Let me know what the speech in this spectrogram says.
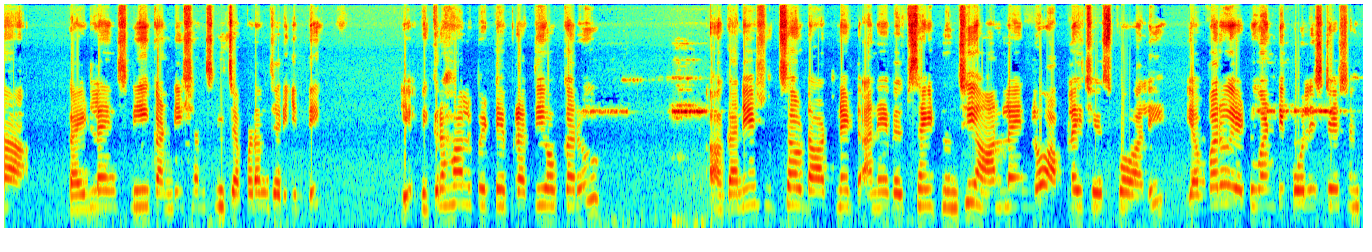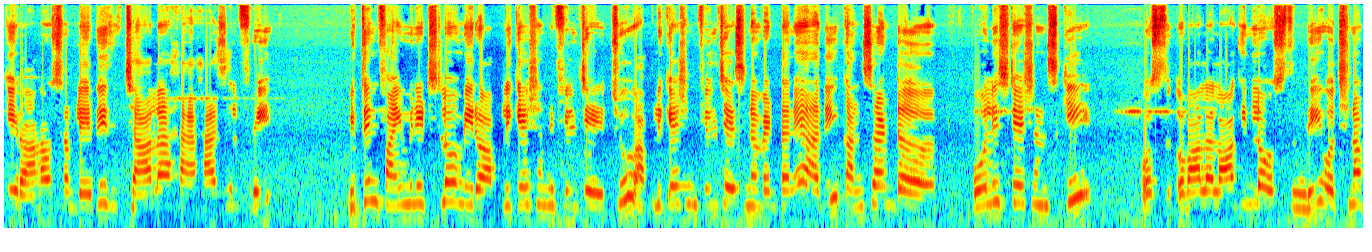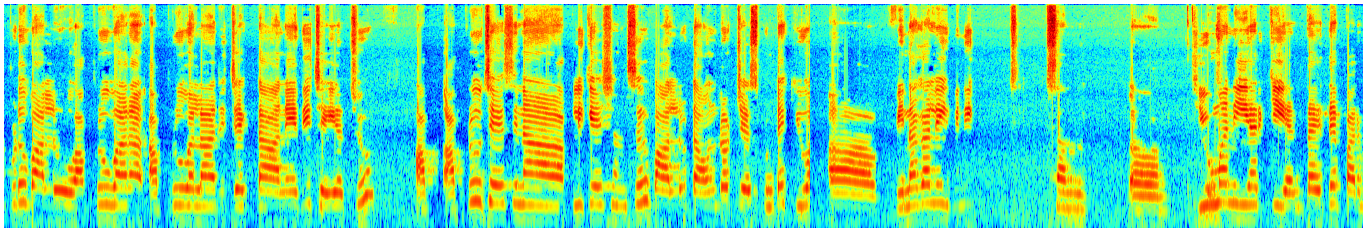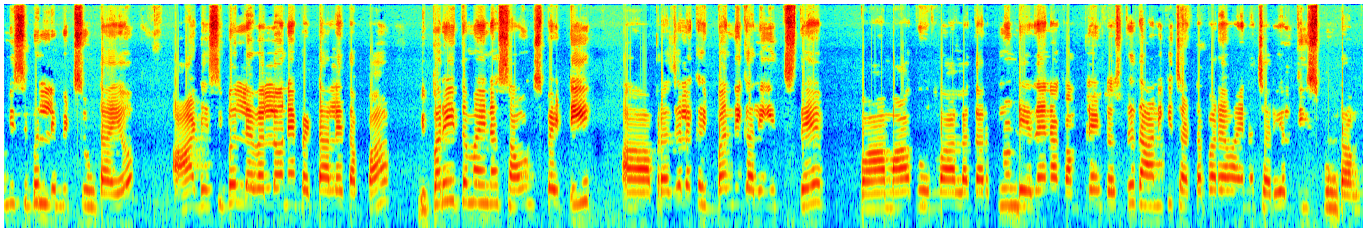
గైడ్ లైన్స్ని కండిషన్స్ని చెప్పడం జరిగింది. విగ్రహాలు పెట్టే ప్రతి ఒక్కరూ గణేష్ ఉత్సవ్ డాట్ నెట్ అనే వెబ్సైట్ నుంచి ఆన్లైన్లో అప్లై చేసుకోవాలి. ఎవ్వరు ఎటువంటి పోలీస్ స్టేషన్కి రానవసరం లేదు. ఇది చాలా hassle free with in five మినిట్స్లో మీరు అప్లికేషన్ని ఫిల్ చేయొచ్చు. అప్లికేషన్ ఫిల్ చేసిన వెంటనే అది కన్సర్న్డ్ పోలీస్ స్టేషన్స్కి వాళ్ళ లాగిన్లో వస్తుంది. వచ్చినప్పుడు వాళ్ళు అప్రూవల్ అప్రూవల్ రిజెక్ట్ అనేది చేయొచ్చు. అప్రూవ్ చేసిన అప్లికేషన్స్ వాళ్ళు డౌన్లోడ్ చేసుకుంటే క్యూ వినగలి విని సమ్ హ్యూమన్ ఇయర్కి ఎంతైతే పర్మిసిబుల్ లిమిట్స్ ఉంటాయో ఆ డెసిబుల్ లెవెల్లోనే పెట్టాలే తప్ప విపరీతమైన సౌండ్స్ పెట్టి ఆ ప్రజలకు ఇబ్బంది కలిగిస్తే మాకు వాళ్ళ తరపు నుండి ఏదైనా కంప్లైంట్ వస్తే దానికి చట్టపరమైన చర్యలు తీసుకుంటాము.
